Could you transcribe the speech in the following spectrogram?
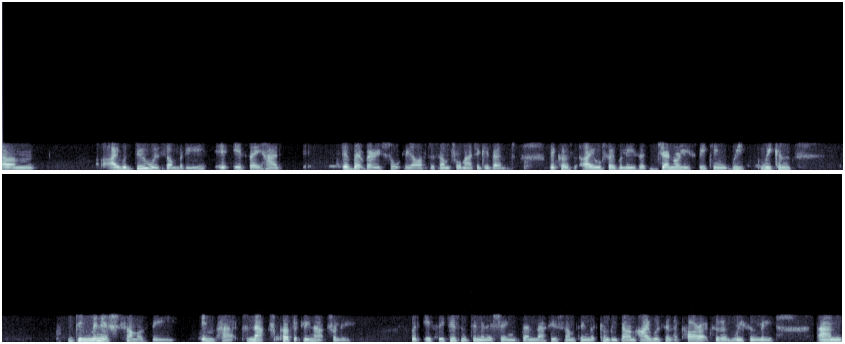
um, I would do with somebody if they had very shortly after some traumatic event, because I also believe that generally speaking, we we can diminish some of the impact nat- perfectly naturally. But if it isn't diminishing, then that is something that can be done. I was in a car accident recently, and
